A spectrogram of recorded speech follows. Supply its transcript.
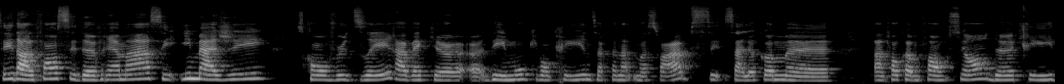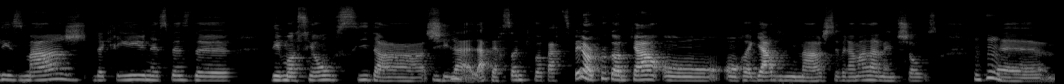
Tu sais, dans le fond, c'est de vraiment, c'est imager ce qu'on veut dire avec des mots qui vont créer une certaine atmosphère. Puis ça a comme, dans le fond, comme fonction de créer des images, de créer une espèce de d'émotion aussi dans, chez mm-hmm. la, personne qui va participer, un peu comme quand on, regarde une image, c'est vraiment la même chose. Mm-hmm. Euh,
